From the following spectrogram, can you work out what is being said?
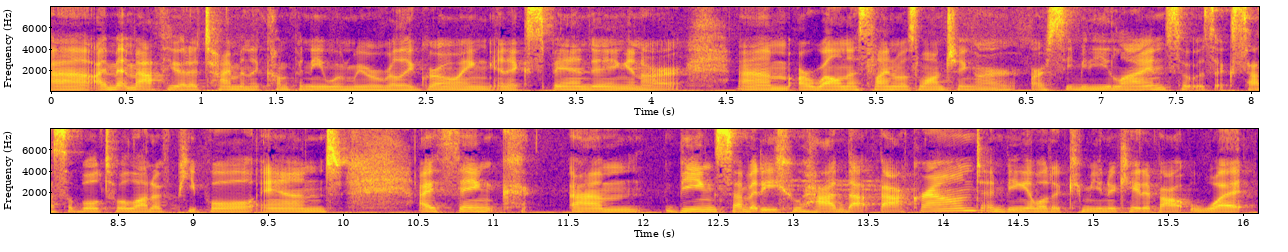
uh, I met Matthew at a time in the company when we were really growing and expanding, and our um, our wellness line was launching our our CBD line, so it was accessible to a lot of people. And I think um, being somebody who had that background and being able to communicate about what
